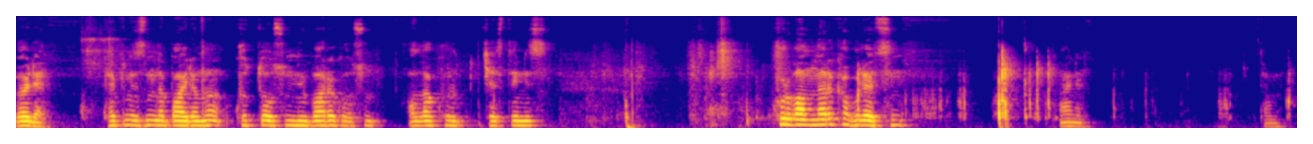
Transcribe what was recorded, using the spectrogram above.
Böyle. Hepinizin de bayramı kutlu olsun, mübarek olsun. Allah kur kestiğiniz kurbanları kabul etsin. Aynen. Tamam.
